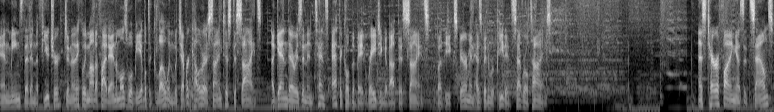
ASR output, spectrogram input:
and means that in the future, genetically modified animals will be able to glow in whichever color a scientist decides. Again, there is an intense ethical debate raging about this science, but the experiment has been repeated several times. As terrifying as it sounds,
